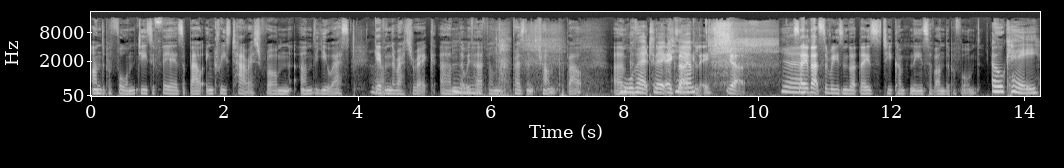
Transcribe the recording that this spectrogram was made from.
underperformed due to fears about increased tariffs from um, the US, oh. given the rhetoric um, mm. that we've mm. heard from President Trump about. Um, More rhetoric. Exactly. yeah. yeah. Yeah. So that's the reason that those two companies have underperformed. Okay.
